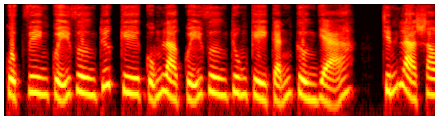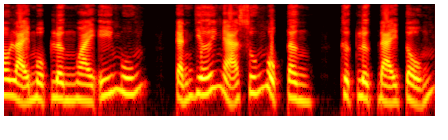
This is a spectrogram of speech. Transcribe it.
Cuộc viên quỷ vương trước kia cũng là quỷ vương trung kỳ cảnh cường giả, chính là sau lại một lần ngoài ý muốn, cảnh giới ngã xuống một tầng, thực lực đại tổn,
